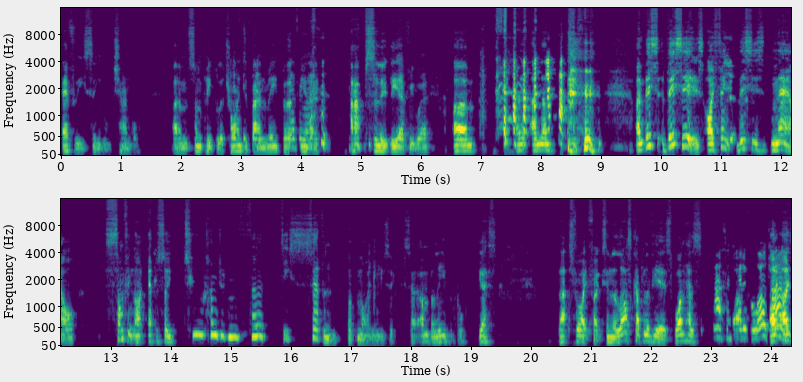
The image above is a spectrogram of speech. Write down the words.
every single channel. Um, some people are trying to ban me, but you know, absolutely everywhere. Um, and, and, then, and this this is, I think, this is now something like episode two hundred and thirty-seven of my music. So unbelievable. Yes, that's right, folks. In the last couple of years, one has That's incredible. Well done. I, I,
